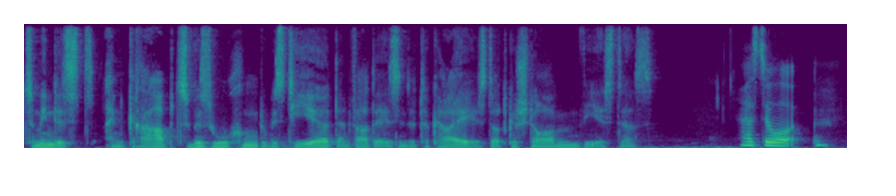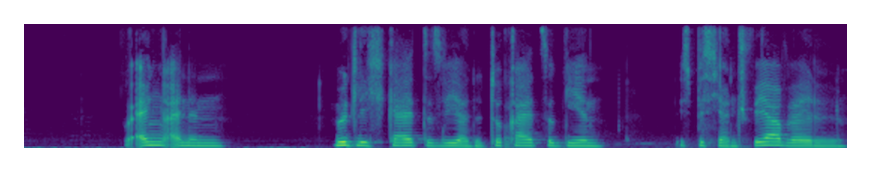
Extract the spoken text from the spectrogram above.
zumindest ein Grab zu besuchen. Du bist hier, dein Vater ist in der Türkei, ist dort gestorben. Wie ist das? Also so eng eine Möglichkeit, dass wir in die Türkei zu gehen, ist ein bisschen schwer, weil,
